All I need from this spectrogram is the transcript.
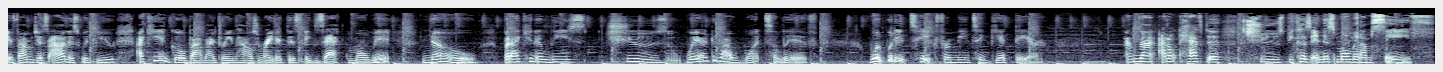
if i'm just honest with you i can't go buy my dream house right at this exact moment no but i can at least choose where do i want to live? What would it take for me to get there? I'm not i don't have to choose because in this moment i'm safe.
